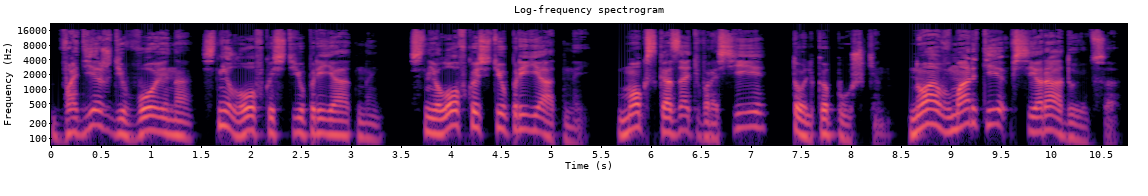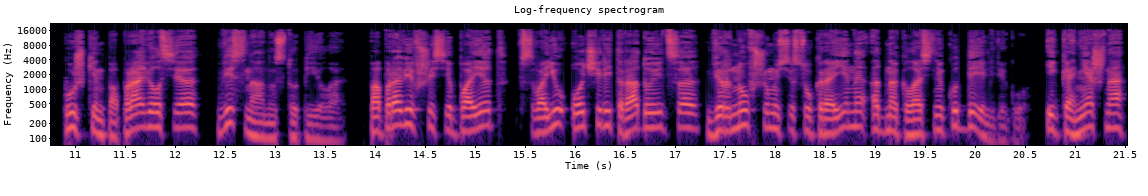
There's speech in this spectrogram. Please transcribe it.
В одежде воина, с неловкостью приятной. С неловкостью приятной. Мог сказать в России только Пушкин. Ну а в марте все радуются. Пушкин поправился, весна наступила. Поправившийся поэт, в свою очередь, радуется вернувшемуся с Украины однокласснику Дельвигу. И, конечно,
